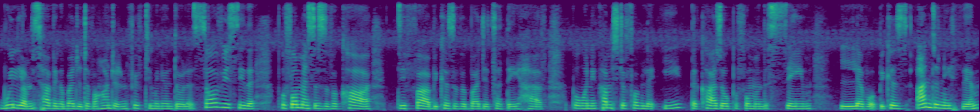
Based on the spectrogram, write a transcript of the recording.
Williams having a budget of one hundred and fifty million dollars. So obviously, the performances of a car differ because of the budgets that they have. But when it comes to Formula E, the cars all perform on the same level because underneath them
